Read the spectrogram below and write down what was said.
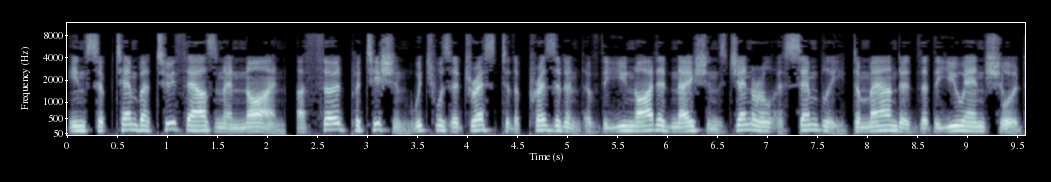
In September 2009, a third petition which was addressed to the President of the United Nations General Assembly demanded that the UN should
